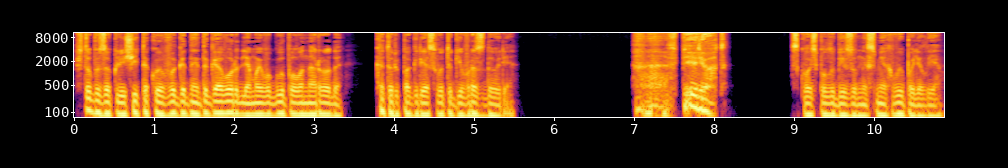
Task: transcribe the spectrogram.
чтобы заключить такой выгодный договор для моего глупого народа, который погряз в итоге в раздоре. «Вперед!» — сквозь полубезумный смех выпалил я.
